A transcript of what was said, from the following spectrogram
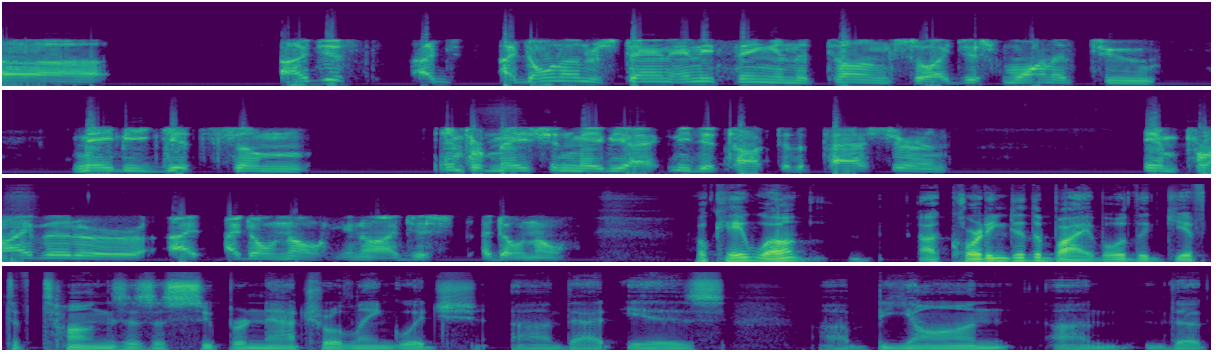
Uh, I just I I don't understand anything in the tongue, so I just wanted to maybe get some information. Maybe I need to talk to the pastor and in private, or I, I don't know. You know, I just I don't know. Okay, well, according to the Bible, the gift of tongues is a supernatural language uh, that is uh, beyond um, the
